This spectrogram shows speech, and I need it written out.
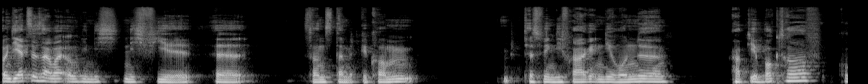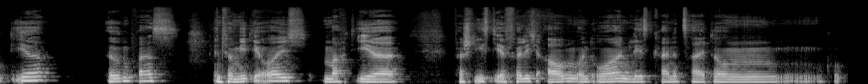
und jetzt ist aber irgendwie nicht, nicht viel äh, sonst damit gekommen. Deswegen die Frage in die Runde. Habt ihr Bock drauf? Guckt ihr irgendwas? Informiert ihr euch? Macht ihr, verschließt ihr völlig Augen und Ohren, lest keine Zeitung, guckt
